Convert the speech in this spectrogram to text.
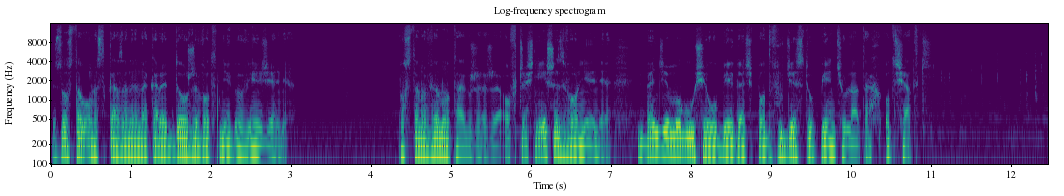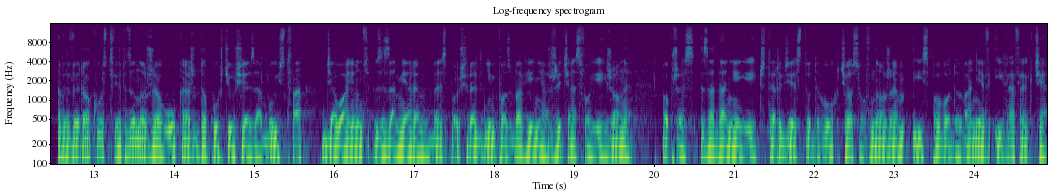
Został on skazany na karę dożywotniego więzienia. Postanowiono także, że o wcześniejsze zwolnienie będzie mógł się ubiegać po 25 latach odsiadki. W wyroku stwierdzono, że Łukasz dopuścił się zabójstwa, działając z zamiarem bezpośrednim pozbawienia życia swojej żony poprzez zadanie jej 42 ciosów nożem i spowodowanie w ich efekcie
